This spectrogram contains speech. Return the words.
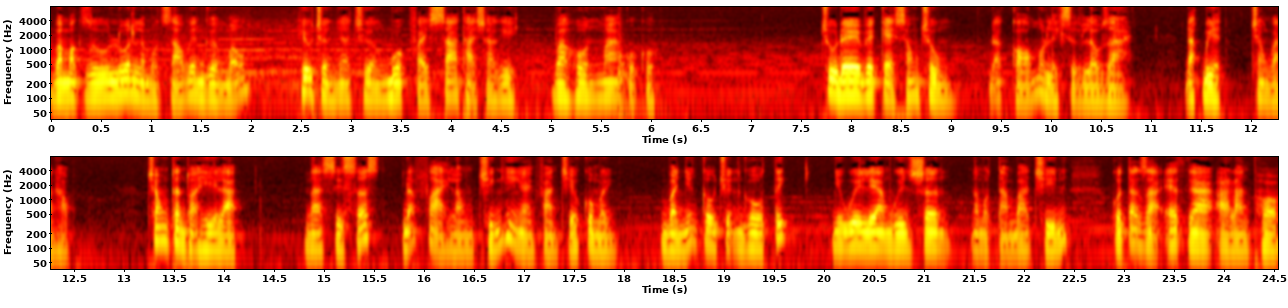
Và mặc dù luôn là một giáo viên gương mẫu, hiệu trưởng nhà trường buộc phải sa thải Shagi và hồn ma của cô. Chủ đề về kẻ song trùng đã có một lịch sử lâu dài, đặc biệt trong văn học. Trong thần thoại Hy Lạp, Narcissus đã phải lòng chính hình ảnh phản chiếu của mình và những câu chuyện Gothic như William Wilson năm 1839 của tác giả Edgar Allan Poe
